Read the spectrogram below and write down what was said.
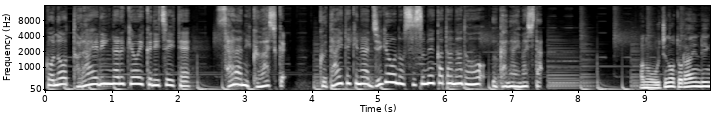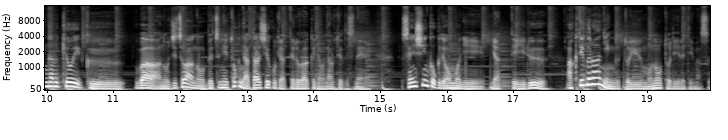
このトライリンガル教育についてさらに詳しく。具体的な授業の進め方などを伺いましたあのうちのトライリンガル教育はあの実はあの別に特に新しいことやってるわけではなくてですね先進国で主にやっているアクティブラーニングというものを取り入れています。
